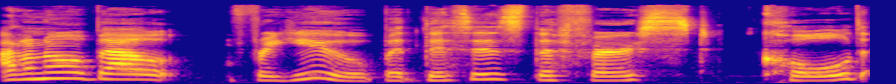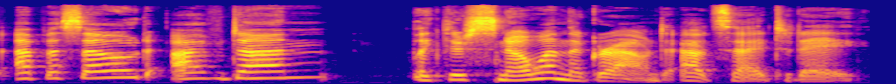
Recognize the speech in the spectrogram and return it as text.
I don't know about for you, but this is the first cold episode I've done. Like, there's snow on the ground outside today.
